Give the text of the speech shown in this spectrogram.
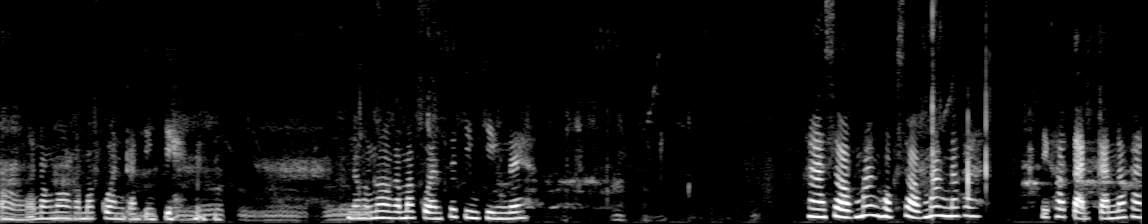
อ๋อแล้วน้องๆก็มากวนกันจริง ๆ น้องๆก็มากวนซะจริง ๆ เลยหาศอกมั่งหกศอกมั่งนะคะ ที่เขาตัดกันเนาะคะ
